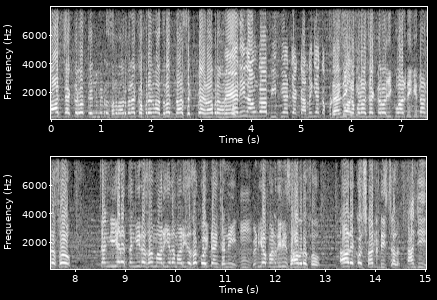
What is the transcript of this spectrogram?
ਆਹ ਚੈੱਕ ਕਰੋ 3 ਮੀਟਰ ਸਲਵਾਰ ਪਹਿਲਾਂ ਕੱਪੜੇ ਨੂੰ ਹੱਥ ਲਾਓ 10 ਭੈਣਾ ਭਰਾਵਾਂ ਮੈਂ ਨਹੀਂ ਲਾਉਂਗਾ ਬੀਬੀਆਂ ਚੈੱਕ ਕਰਨਗੀਆਂ ਕੱਪੜੇ ਦੀ। ਕੱਪੜਾ ਚੈੱਕ ਕਰੋ ਜੀ ਕੁਆਲਿਟੀ ਕਿਦਾਂ ਦੱਸੋ? ਚੰਗੀ ਤਾਂ ਚੰਗੀ ਦੱਸੋ ਮਾੜੀ ਤਾਂ ਮਾੜੀ ਦੱਸੋ ਕੋਈ ਟੈਨਸ਼ਨ ਨਹੀਂ। ਵੀਡੀਓ ਬਣਦੀ ਵੀ ਸਾਫ਼ ਦੱਸੋ। ਆਹ ਦੇਖੋ ਸ਼ਰਟ ਡਿਜੀਟਲ ਹਾਂਜੀ।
